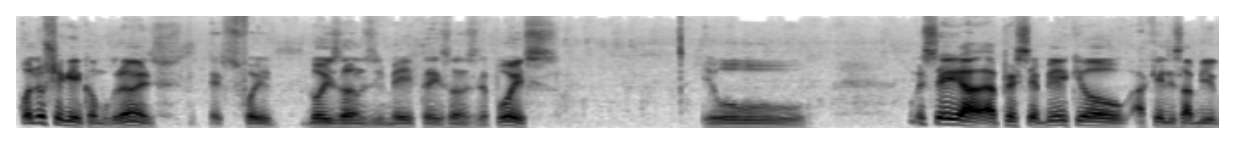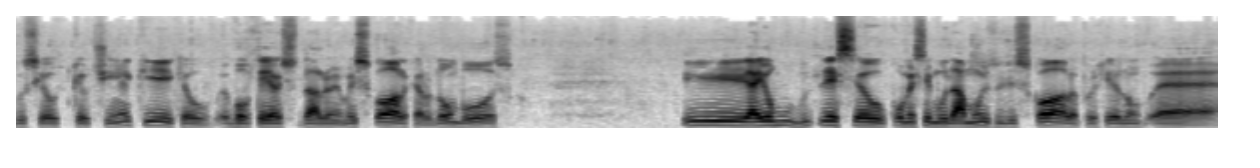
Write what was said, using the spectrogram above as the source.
Quando eu cheguei em Campo Grande, isso foi dois anos e meio, três anos depois, eu comecei a, perceber que eu, aqueles amigos que eu, que eu tinha aqui, que eu, eu voltei a estudar na mesma escola, que era o Dom Bosco, e aí eu, eu comecei a mudar muito de escola, porque eu, não, é,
